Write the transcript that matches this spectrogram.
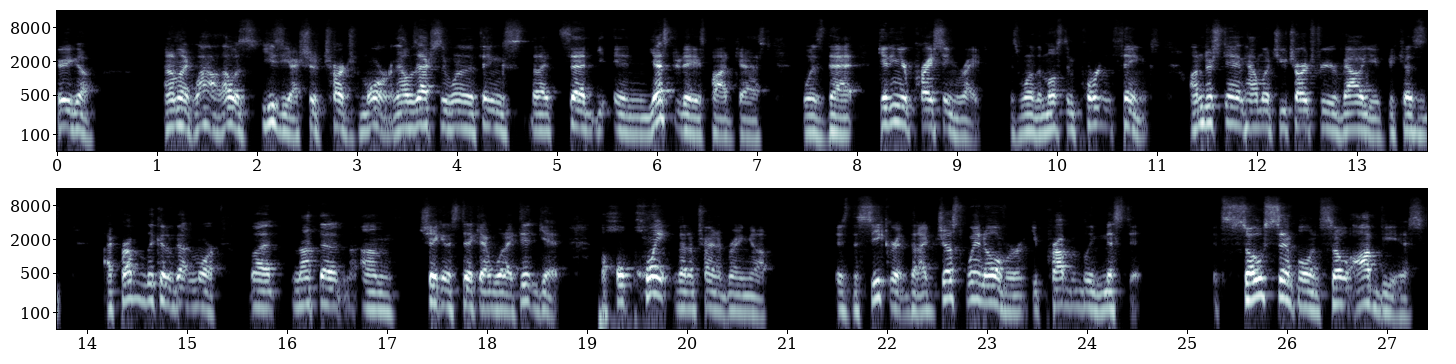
here you go. And I'm like, "Wow, that was easy. I should have charged more." And that was actually one of the things that I said in yesterday's podcast was that getting your pricing right is one of the most important things. Understand how much you charge for your value because I probably could have gotten more, but not that I'm shaking a stick at what I did get. The whole point that I'm trying to bring up is the secret that I just went over. You probably missed it. It's so simple and so obvious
